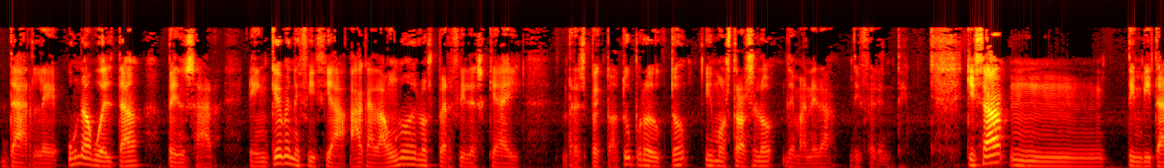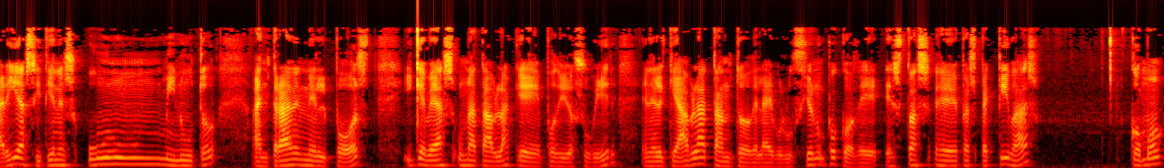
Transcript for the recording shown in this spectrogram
darle una vuelta, pensar en qué beneficia a cada uno de los perfiles que hay respecto a tu producto y mostrárselo de manera diferente. Quizá mm, te invitaría, si tienes un minuto, a entrar en el post y que veas una tabla que he podido subir en el que habla tanto de la evolución un poco de estas eh, perspectivas como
